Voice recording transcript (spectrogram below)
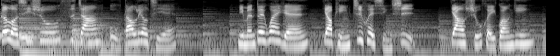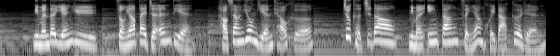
哥罗西书四章五到六节，你们对外人要凭智慧行事，要赎回光阴。你们的言语总要带着恩典，好像用盐调和，就可知道你们应当怎样回答个人。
